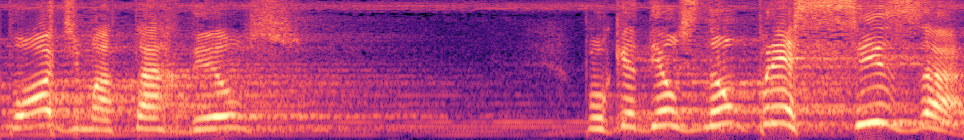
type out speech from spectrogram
pode matar Deus, porque Deus não precisa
